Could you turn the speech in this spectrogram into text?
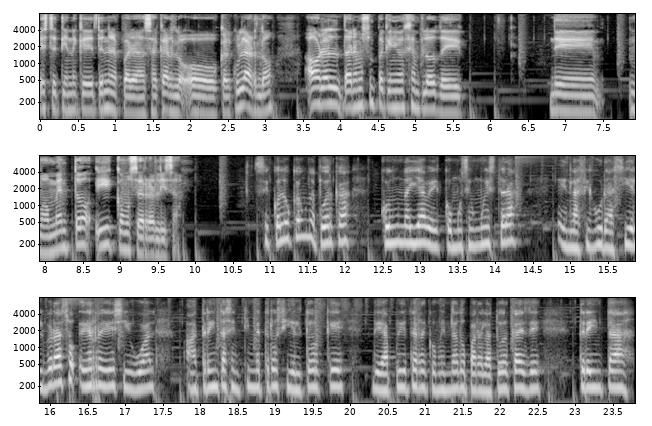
este tiene que tener para sacarlo o calcularlo, ahora daremos un pequeño ejemplo de, de momento y cómo se realiza. Se coloca una tuerca con una llave como se muestra en la figura. Si el brazo R es igual a 30 centímetros y el torque de apriete recomendado para la tuerca es de 30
